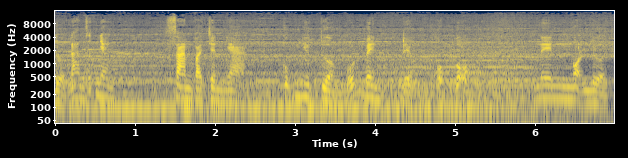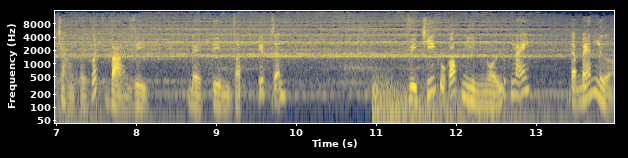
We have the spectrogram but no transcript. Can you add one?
Lửa lan rất nhanh, sàn và trần nhà cũng như tường bốn bên đều ốp gỗ, nên ngọn lửa chẳng phải vất vả gì để tìm vật tiếp dẫn. Vị trí của góc nhìn ngồi lúc nãy đã bén lửa.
